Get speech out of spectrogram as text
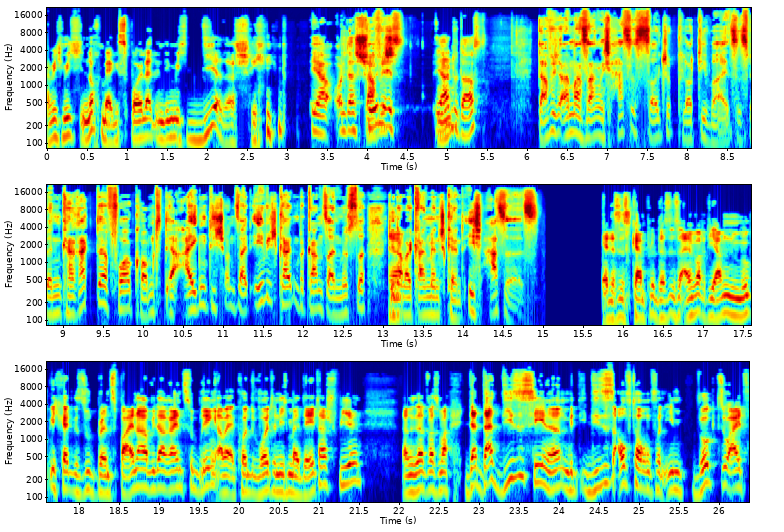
Habe ich mich noch mehr gespoilert, indem ich dir das schrieb. Ja, und das Schöne ist, ja, Mhm. du darfst. Darf ich einmal sagen, ich hasse solche Plot-Devices. Wenn ein Charakter vorkommt, der eigentlich schon seit Ewigkeiten bekannt sein müsste, den Ja. aber kein Mensch kennt. Ich hasse es. Ja, das ist kein, Pl- das ist einfach, die haben eine Möglichkeit gesucht, Brent Spiner wieder reinzubringen, aber er konnte, wollte nicht mehr Data spielen. Dann gesagt, was machen. Da, da, diese Szene mit dieses Auftauchen von ihm wirkt so als,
